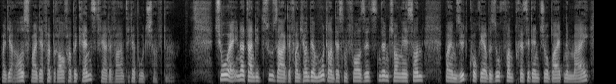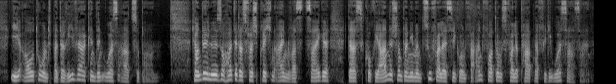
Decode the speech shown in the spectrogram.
weil die Auswahl der Verbraucher begrenzt werde, warnte der Botschafter. Cho erinnerte an die Zusage von Hyundai Motor und dessen Vorsitzenden Chong Hae-son beim Südkorea-Besuch von Präsident Joe Biden im Mai, E-Auto- und Batteriewerke in den USA zu bauen. Hyundai löse heute das Versprechen ein, was zeige, dass koreanische Unternehmen zuverlässige und verantwortungsvolle Partner für die USA seien.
